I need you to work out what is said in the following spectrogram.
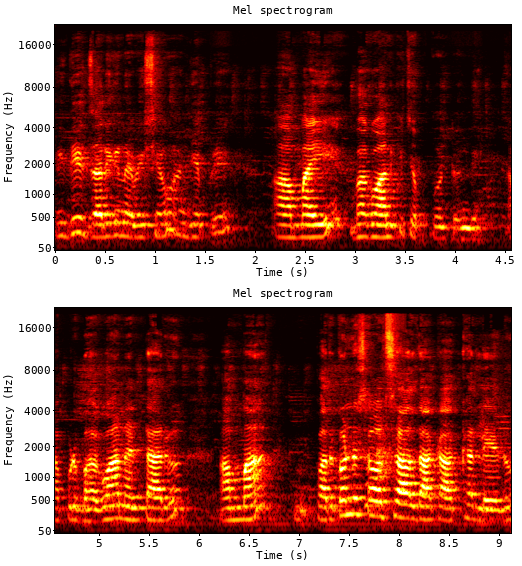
ఇది జరిగిన విషయం అని చెప్పి ఆ అమ్మాయి భగవాన్కి చెప్పుకుంటుంది. అప్పుడు భగవాన్ అంటారు అమ్మ పదకొండు సంవత్సరాల దాకా అక్కర్లేదు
